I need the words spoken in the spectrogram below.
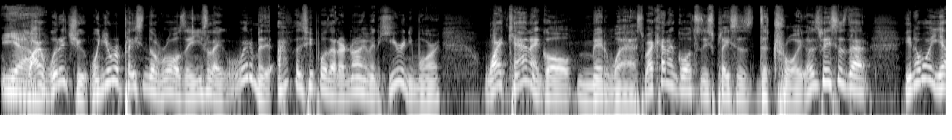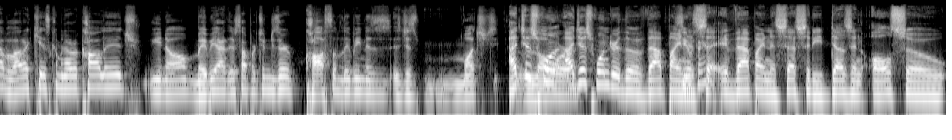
Yeah. why wouldn't you? When you're replacing the roles, and you're like, wait a minute, I have these people that are not even here anymore. Why can't I go Midwest? Why can't I go to these places, Detroit? Those places that you know what, you have a lot of kids coming out of college. You know, maybe there's opportunities there. Cost of living is, is just much. I just lower. want, I just wonder though if that by See what I'm nece- if that by necessity doesn't also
